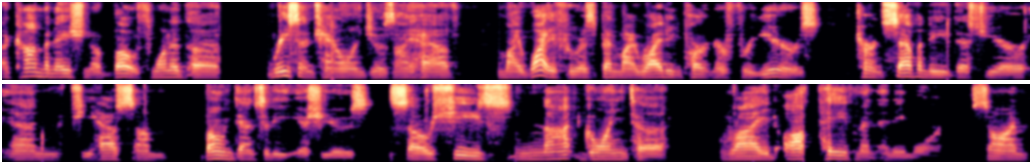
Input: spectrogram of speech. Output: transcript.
a combination of both. One of the recent challenges I have, my wife, who has been my riding partner for years, turned 70 this year and she has some bone density issues. So she's not going to ride off pavement anymore. So I'm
